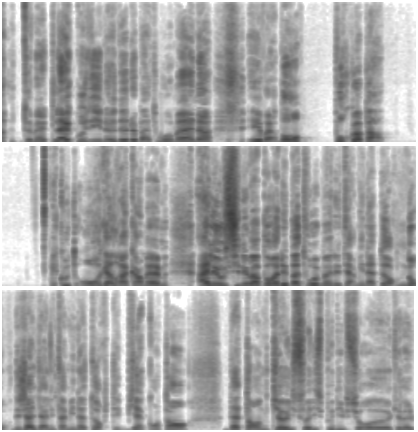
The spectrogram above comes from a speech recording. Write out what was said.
mettre la cousine de Batwoman. Et voilà, bon, pourquoi pas Écoute, on regardera quand même. Aller au cinéma pour aller Batwoman et Terminator, non. Déjà, le dernier Terminator, j'étais bien content d'attendre qu'il soit disponible sur euh, Canal+.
